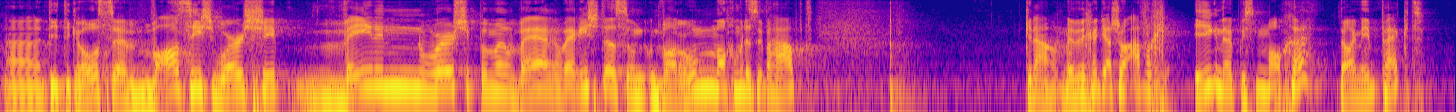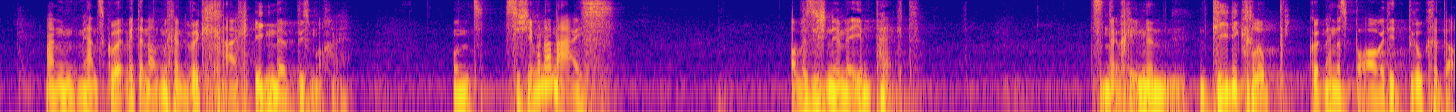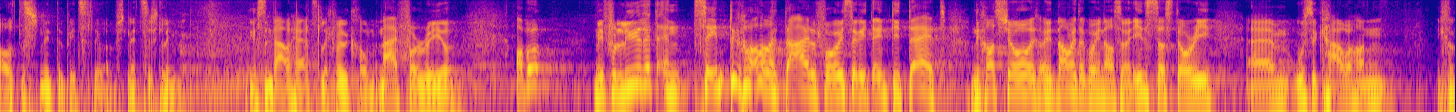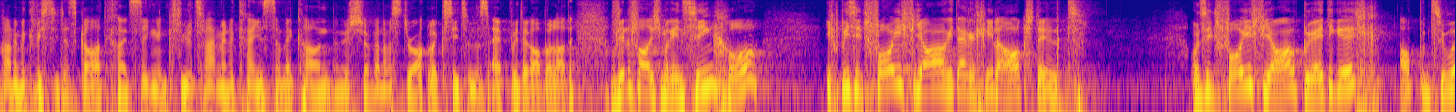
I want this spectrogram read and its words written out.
Äh, die, die grossen, was ist Worship? Wen worshipen wir? Wer, wer ist das? Und, und warum machen wir das überhaupt? Genau. Wir können ja schon einfach irgendetwas machen, da im Impact. Meine, wir haben es gut miteinander. Wir können wirklich eigentlich irgendetwas machen. Und es ist immer noch nice. Aber es ist nicht mehr Impact. Es ist einfach irgendein Teenie Club. Gut, wir haben ein paar, die drucken den Altersschnitt ein bisschen, aber es ist nicht so schlimm. Ihr seid auch herzlich willkommen. Nein, for real. Aber wir verlieren einen zentralen Teil von unserer Identität. Und ich habe es schon heute Nachmittag, als ich noch so eine Insta-Story ähm, rausgehauen habe, ich habe gar nicht mehr gewusst, wie das geht. Ich habe jetzt irgendwie Gefühl, zwei Monate kein Insta mehr gehabt und es war schon am Struggle um das App wieder runterzuladen. Auf jeden Fall ist mir in den Sinn gekommen, ich bin seit fünf Jahren in dieser Kirche angestellt. Und seit fünf Jahren predige ich ab und zu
